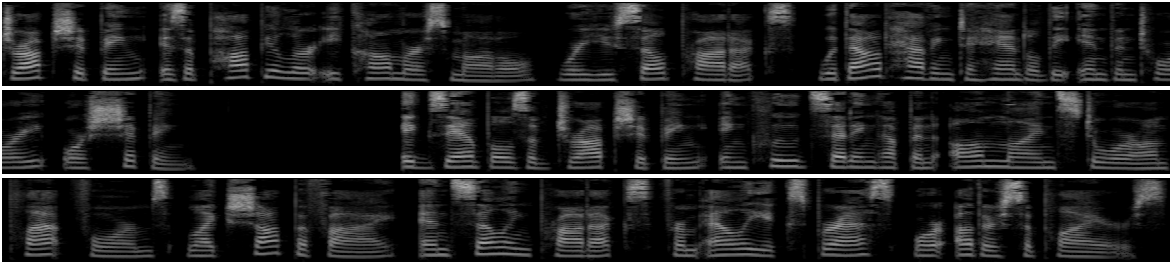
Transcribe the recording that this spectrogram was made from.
Dropshipping is a popular e-commerce model where you sell products without having to handle the inventory or shipping. Examples of dropshipping include setting up an online store on platforms like Shopify and selling products from AliExpress or other suppliers.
